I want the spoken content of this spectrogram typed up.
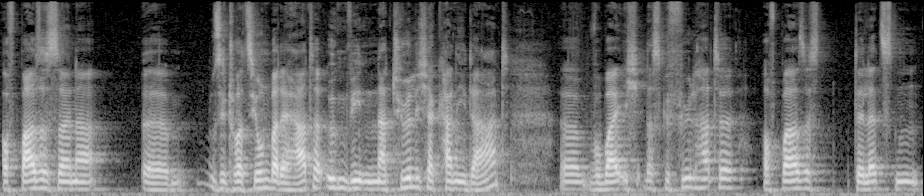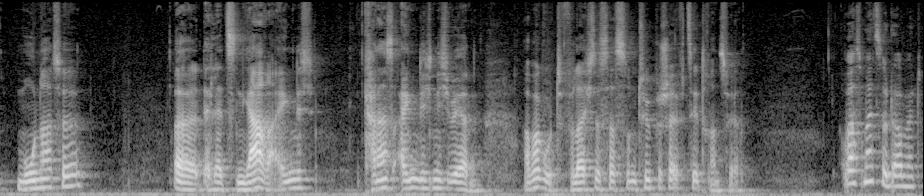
auf Basis seiner ähm, Situation bei der Hertha irgendwie ein natürlicher Kandidat, äh, wobei ich das Gefühl hatte, auf Basis der letzten Monate, äh, der letzten Jahre eigentlich, kann das eigentlich nicht werden. Aber gut, vielleicht ist das so ein typischer FC-Transfer. Was meinst du damit?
